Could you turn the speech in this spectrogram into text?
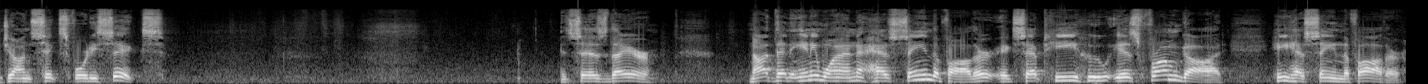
John 6, 46. It says there, not that anyone has seen the Father except he who is from God. He has seen the Father.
